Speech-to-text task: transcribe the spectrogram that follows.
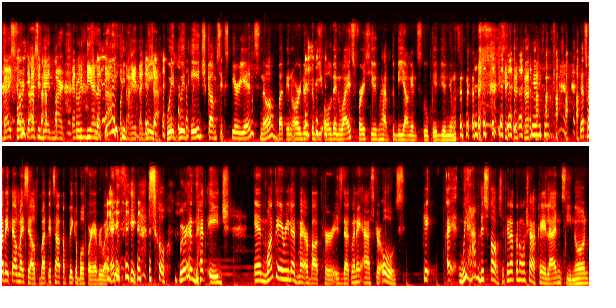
Guys, 40 na si Denmark. Pero hindi halata pag nakita niyo Hey, siya. with with age comes experience, no? But in order to be old and wise, first you have to be young and stupid. Yun yung, yun yung- That's what I tell myself, but it's not applicable for everyone. Anyway, so we're in that age, and one thing I really admire about her is that when I ask her, oh, kay, I, we have this talk. So tinatanong ko siya, kailan, sino,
